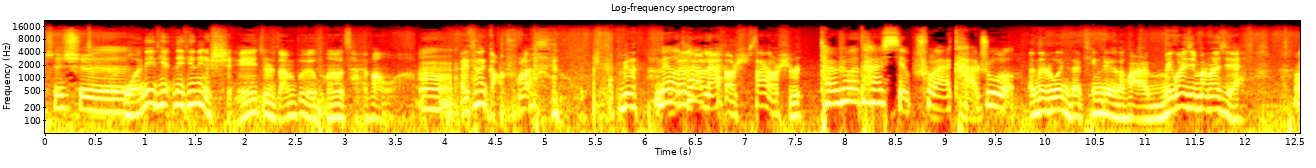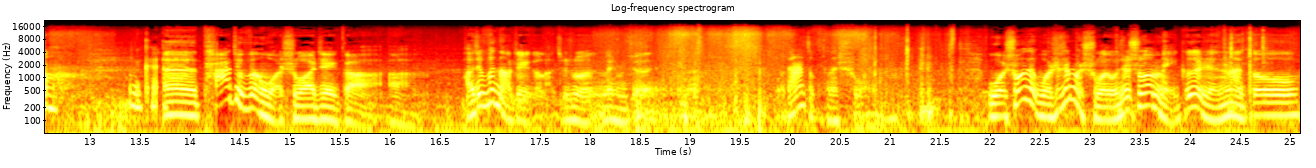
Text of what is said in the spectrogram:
就是我那天那天那个谁，就是咱们不有个朋友采访我啊，嗯，哎，他那稿出来没有？没有他聊俩小时，仨小时。他说他写不出来，卡住了。呃那如果你在听这个的话，没关系，慢慢写。OK，呃，他就问我说：“这个呃，好像就问到这个了，就说为什么觉得你？我当时怎么跟他说的？我说的我是这么说的，我就说每个人呢都，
